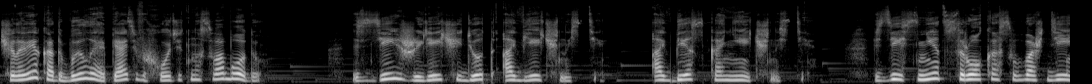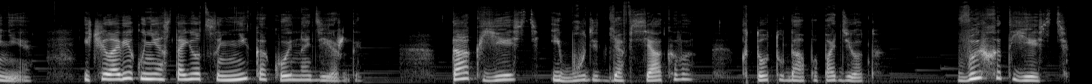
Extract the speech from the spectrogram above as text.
человек отбыл и опять выходит на свободу. Здесь же речь идет о вечности, о бесконечности. Здесь нет срока освобождения, и человеку не остается никакой надежды. Так есть и будет для всякого, кто туда попадет. Выход есть,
